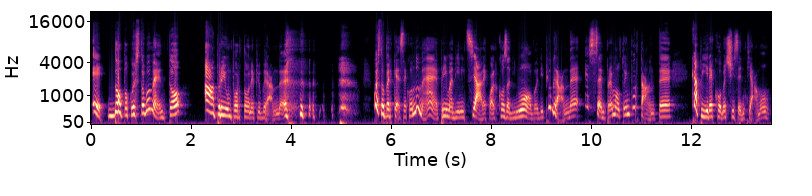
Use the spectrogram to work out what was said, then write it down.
e dopo questo momento apri un portone più grande. Questo perché, secondo me, prima di iniziare qualcosa di nuovo e di più grande, è sempre molto importante capire come ci sentiamo.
